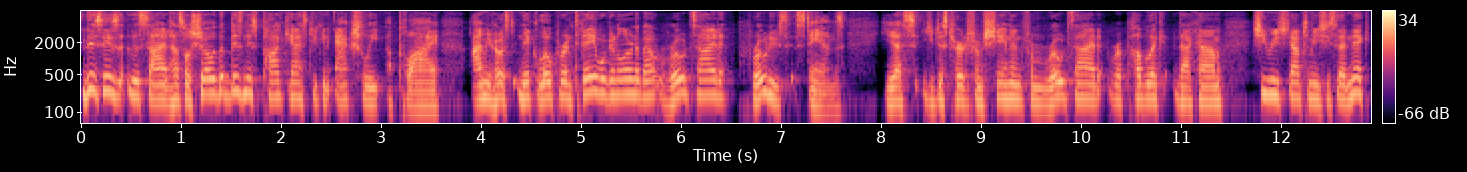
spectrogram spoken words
This is the Side Hustle Show, the business podcast you can actually apply. I'm your host, Nick Loper, and today we're going to learn about roadside produce stands. Yes, you just heard from Shannon from roadsiderepublic.com. She reached out to me. She said, Nick,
